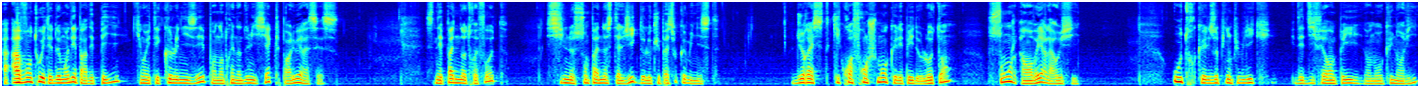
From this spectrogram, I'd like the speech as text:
a avant tout été demandé par des pays qui ont été colonisés pendant près d'un demi-siècle par l'URSS. Ce n'est pas de notre faute, s'ils ne sont pas nostalgiques de l'occupation communiste. Du reste, qui croit franchement que les pays de l'OTAN songent à envahir la Russie Outre que les opinions publiques des différents pays n'en ont aucune envie,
